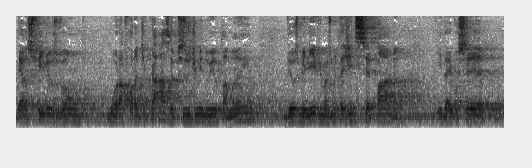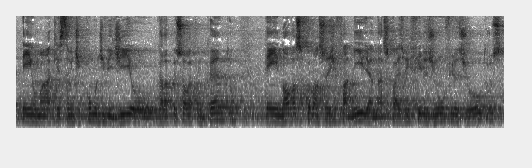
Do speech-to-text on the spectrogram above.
daí os filhos vão morar fora de casa, eu preciso diminuir o tamanho, Deus me livre, mas muita gente se separa. E daí você tem uma questão de como dividir, ou cada pessoa vai para um canto, tem novas formações de família, nas quais vem filhos de um, filhos de outros,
